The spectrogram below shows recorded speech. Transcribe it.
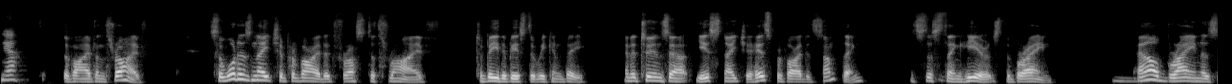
Yeah. Survive and thrive. So, what has nature provided for us to thrive, to be the best that we can be? And it turns out, yes, nature has provided something. It's this thing here, it's the brain. Mm. Our brain is,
